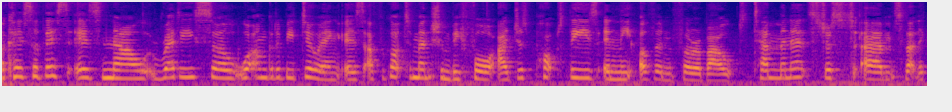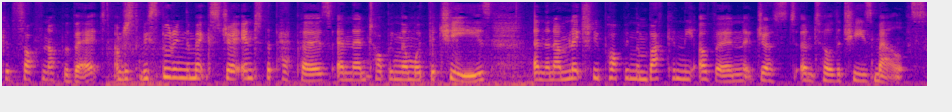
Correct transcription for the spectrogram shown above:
Okay, so this is now ready. So what I'm going to be doing is, I forgot to mention before, I just popped these in the oven for about 10 minutes, just um, so that they could soften up a bit. I'm just going to be spooning the mixture into the peppers and then topping them with the cheese. And then I'm literally popping them back in the oven just until the cheese melts.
